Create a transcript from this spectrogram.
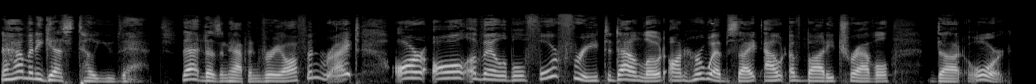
now, how many guests tell you that? That doesn't happen very often, right? Are all available for free to download on her website, outofbodytravel.org.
